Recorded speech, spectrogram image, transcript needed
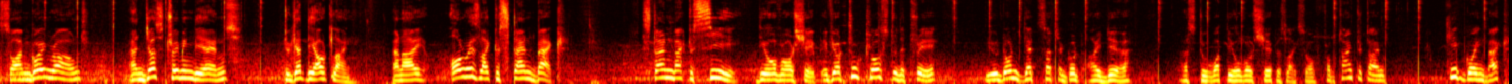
So I'm going round and just trimming the ends to get the outline. And I always like to stand back, stand back to see the overall shape. If you're too close to the tree, you don't get such a good idea as to what the overall shape is like. So from time to time, keep going back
